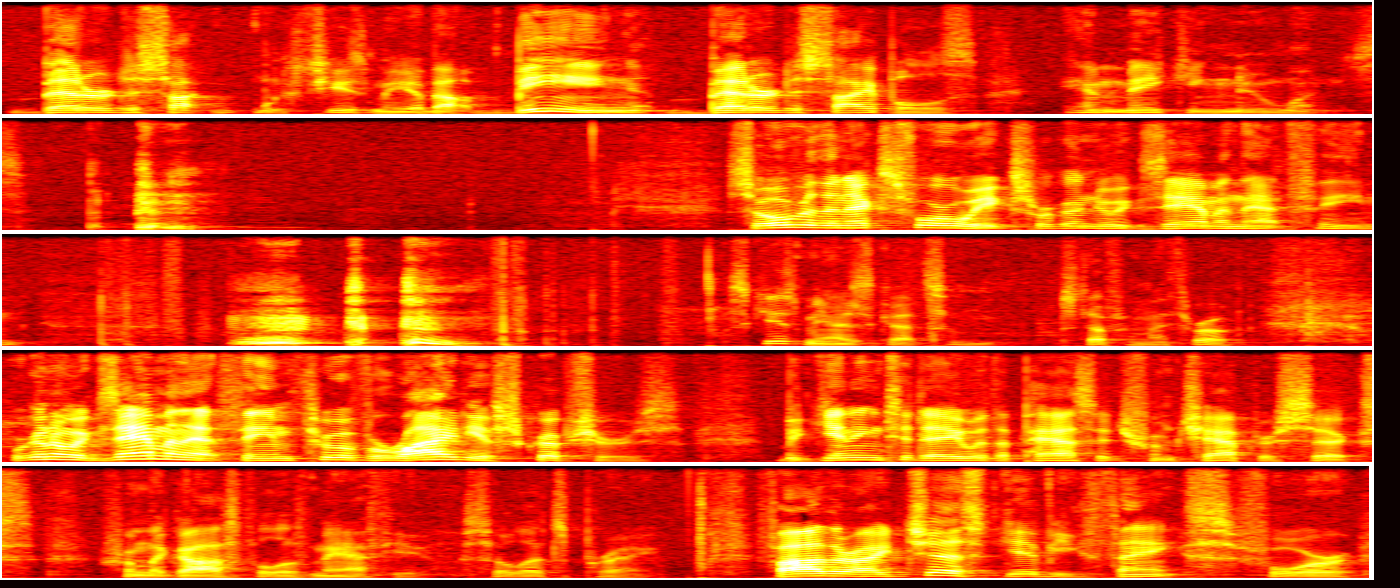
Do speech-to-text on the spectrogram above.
better disciples, excuse me, about being better disciples and making new ones. so over the next four weeks, we're going to examine that theme. excuse me, I just got some stuff in my throat. We're going to examine that theme through a variety of scriptures, beginning today with a passage from chapter 6 from the Gospel of Matthew. So let's pray. Father, I just give you thanks for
